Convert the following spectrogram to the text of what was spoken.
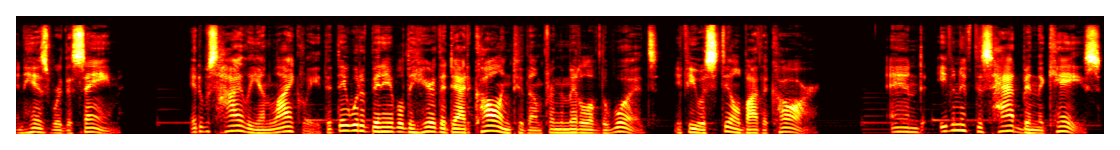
and his were the same. It was highly unlikely that they would have been able to hear the dad calling to them from the middle of the woods if he was still by the car. And even if this had been the case,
